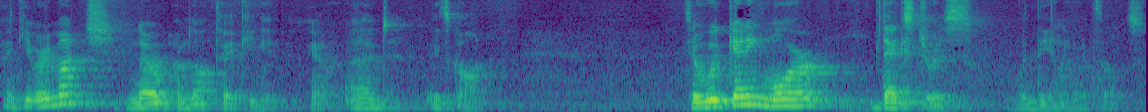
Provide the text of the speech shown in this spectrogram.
thank you very much. No, I'm not taking it. Yeah, and it's gone. So we're getting more dexterous with dealing with thoughts.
